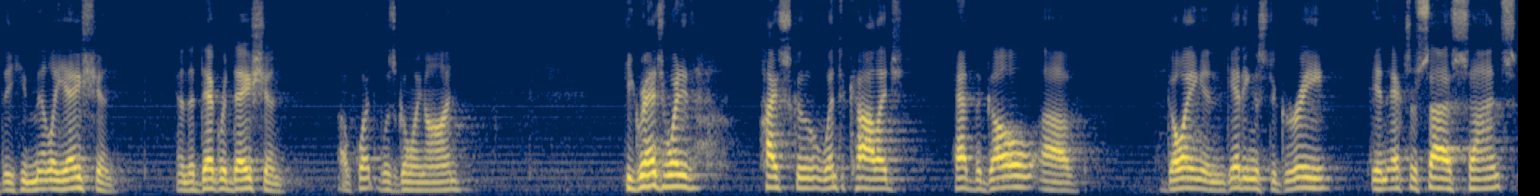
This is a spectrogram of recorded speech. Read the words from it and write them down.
the humiliation and the degradation of what was going on. He graduated high school, went to college, had the goal of going and getting his degree in exercise science,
